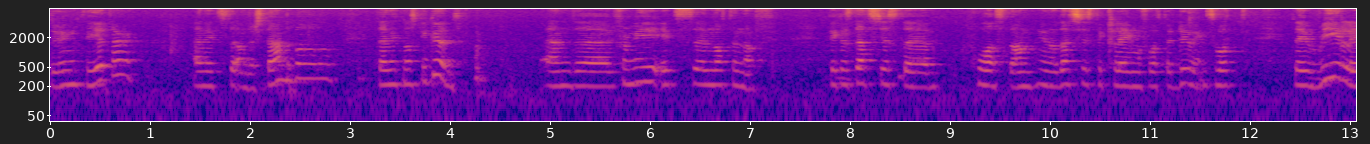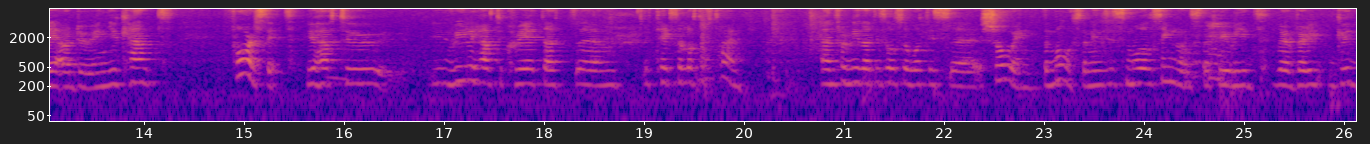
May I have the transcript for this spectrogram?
doing theater, and it's understandable. Then it must be good. And uh, for me, it's uh, not enough because that's just a påstand. You know, that's just the claim of what they're doing. So what they really are doing, you can't force it. You have to you really have to create that. Um, it takes a lot of time, and for me, that is also what is uh, showing the most. I mean, these small signals that we read, we're very good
